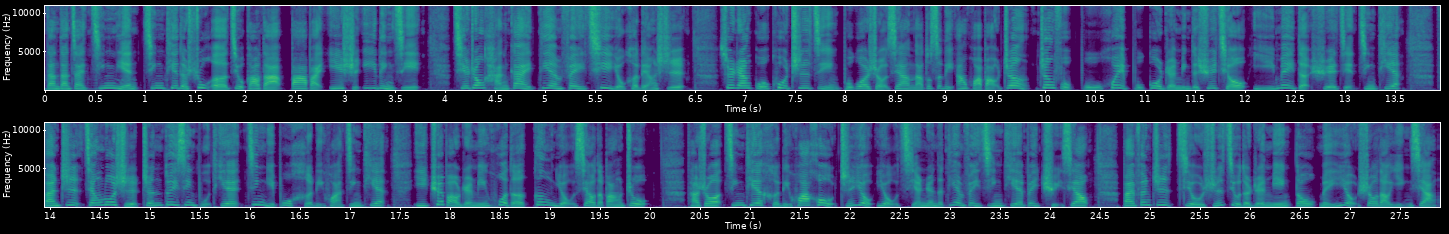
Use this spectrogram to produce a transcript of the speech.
单单在今年，津贴的数额就高达八百一十亿令吉，其中涵盖电费、汽油和粮食。虽然国库吃紧，不过首相拿督斯里安华保证，政府不会不顾人民的需求，一昧的削减津贴。反之，将落实针对性补贴，进一步合理化津贴，以确保人民获得更有效的帮助。他说，津贴合理化后，只有有钱人的电费。津贴被取消，百分之九十九的人民都没有受到影响。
